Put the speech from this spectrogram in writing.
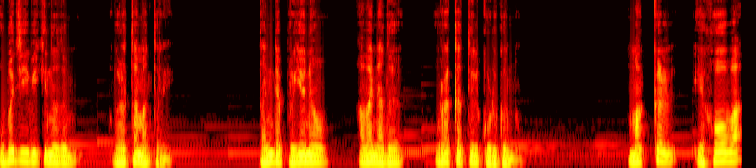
ഉപജീവിക്കുന്നതും വ്രതമത്രേ. തന്റെ പ്രിയനോ അവനത് ഉറക്കത്തിൽ കൊടുക്കുന്നു. മക്കൾ യഹോവ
